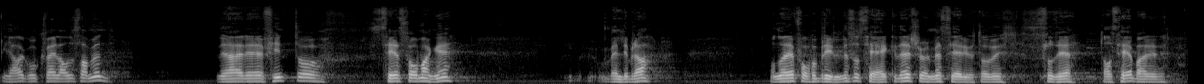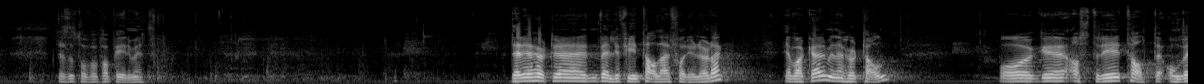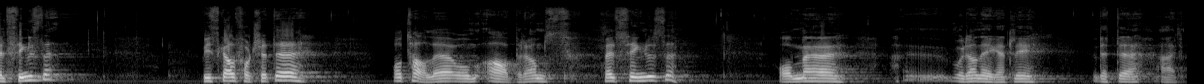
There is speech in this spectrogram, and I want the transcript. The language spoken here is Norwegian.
Ja, god kveld, alle sammen. Det er eh, fint å se så mange. Veldig bra. Og når jeg får på brillene, så ser jeg ikke det sjøl om jeg ser utover. Så det, da ser jeg bare det som står på papiret mitt. Dere hørte en veldig fin tale her forrige lørdag. Jeg var ikke her, men jeg hørte talen. Og eh, Astrid talte om velsignelse. Vi skal fortsette å tale om Abrahams velsignelse velsignelse om eh, hvordan egentlig dette er.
